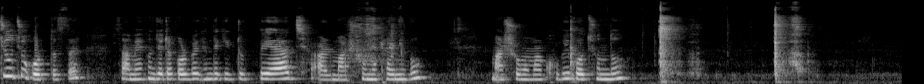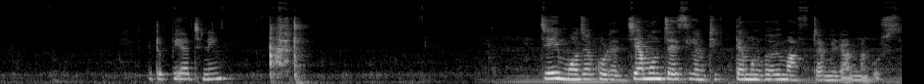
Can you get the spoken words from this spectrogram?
চুচু করতেছে। তো আমি এখন যেটা করব, এখান থেকে একটু পেঁয়াজ আর মাশরুম উঠাই নিব। মাশরুম আমার খুবই পছন্দ। একটু পেঁয়াজ নেই। যেই মজা করে যেমন চাইছিলাম ঠিক তেমন ভাবে মাছটা আমি রান্না করছি।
